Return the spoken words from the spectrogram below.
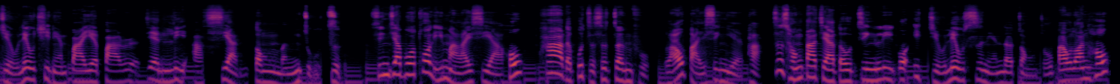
九六七年八月八日建立阿西安东盟组织。新加坡脱离马来西亚后，怕的不只是政府，老百姓也怕。自从大家都经历过一九六四年的种族暴乱后，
